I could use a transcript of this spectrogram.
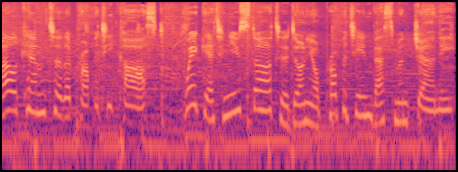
Welcome to the Property Cast. We're getting you started on your property investment journey.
